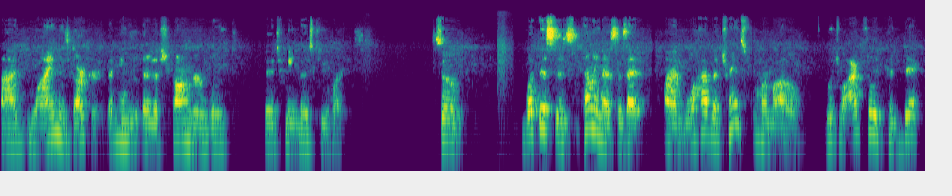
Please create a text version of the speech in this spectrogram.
uh, line is darker, that means that there's a stronger weight between those two words. So what this is telling us is that um, we'll have a transformer model which will actually predict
